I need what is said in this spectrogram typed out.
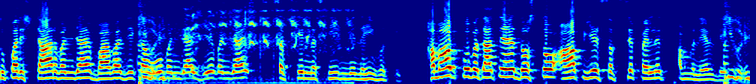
सुपर स्टार बन जाए बाबा जी का वो बन जाए ये बन जाए सबके नसीब में नहीं होती। हम आपको बताते हैं दोस्तों आप ये सबसे पहले थंबनेल देखिए।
